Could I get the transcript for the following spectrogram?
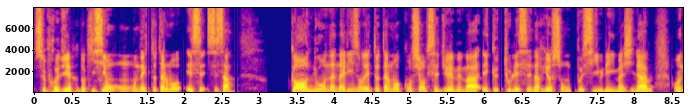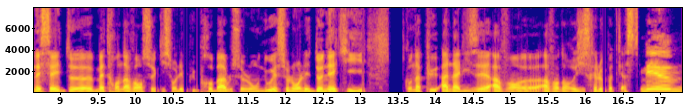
se produire. Donc ici on, on est totalement et c'est ça quand nous on analyse, on est totalement conscient que c'est du MMA et que tous les scénarios sont possibles et imaginables. On essaye de mettre en avant ceux qui sont les plus probables selon nous et selon les données qui qu'on a pu analyser avant euh, avant d'enregistrer le podcast. Mais euh,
